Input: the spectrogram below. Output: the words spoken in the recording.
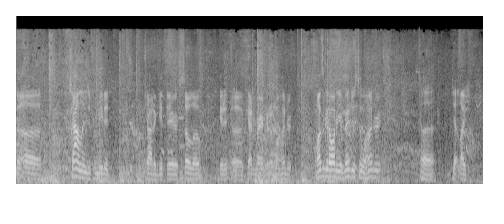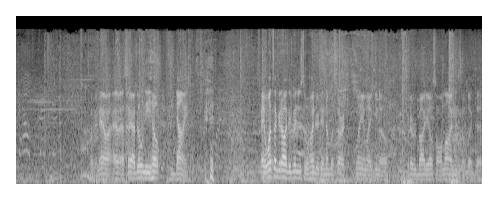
the uh, challenge is for me to try to get there solo, get it, uh, Captain America to 100. Once I get all the Avengers to 100, uh, Jet Life. Okay, now I, I say I don't need help. He dying. hey, once I get all the Avengers to 100, then I'm gonna start playing like you know with everybody else online and stuff like that.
